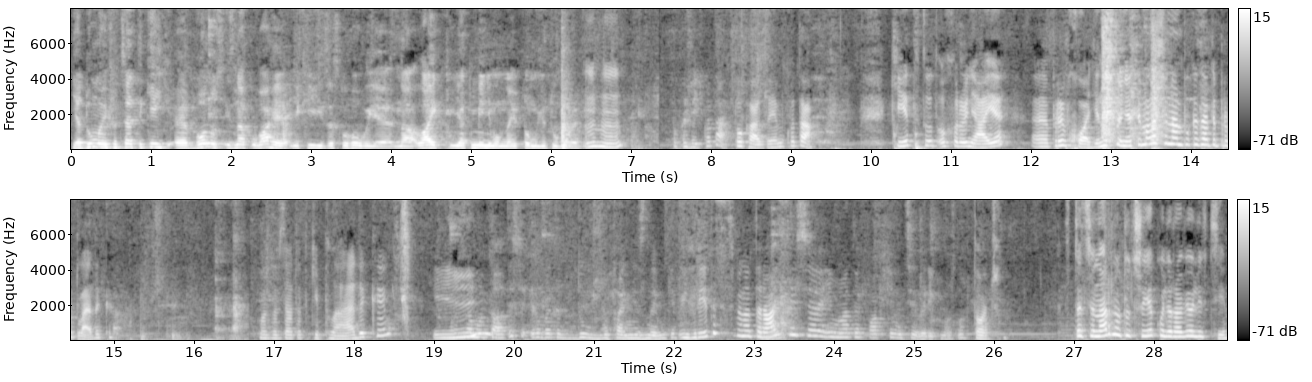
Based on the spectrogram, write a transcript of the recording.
Я думаю, що це такий е, бонус і знак уваги, який заслуговує на лайк, як мінімум, на тому ютубові. Покажіть кота. Показуємо кота. Кіт тут охороняє е, при вході. Ну, Соня, ти мала ще нам показати про пледики. Можна взяти такі пледики і, Замотатися і робити дуже файні знимки. і грітися собі на терасі. Гратися і мати фотки на цілий рік можна. Точно. Стаціонарно тут ще є кольорові олівці.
